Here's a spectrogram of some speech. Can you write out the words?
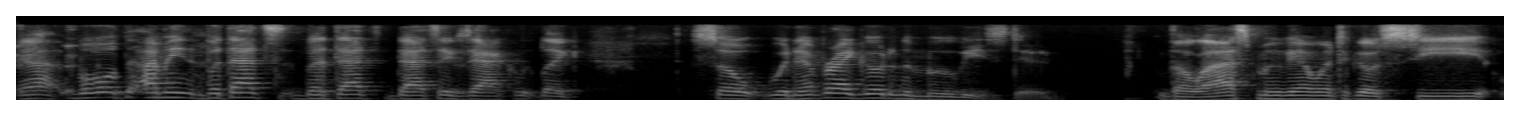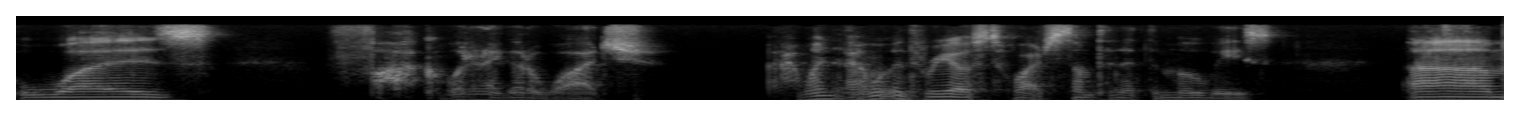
yeah well i mean but that's but that's that's exactly like so whenever i go to the movies dude the last movie i went to go see was fuck what did i go to watch i went i went with rios to watch something at the movies um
